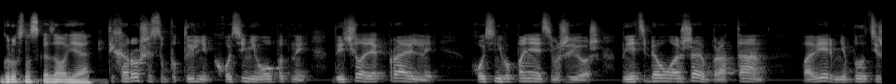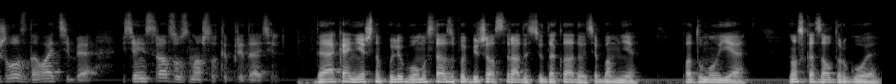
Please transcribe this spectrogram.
Грустно сказал я. Ты хороший собутыльник, хоть и неопытный, да и человек правильный. Хоть и не по понятиям живешь, но я тебя уважаю, братан. Поверь, мне было тяжело сдавать тебя, ведь я не сразу узнал, что ты предатель. Да, конечно, по-любому сразу побежал с радостью докладывать обо мне. Подумал я но сказал другое.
